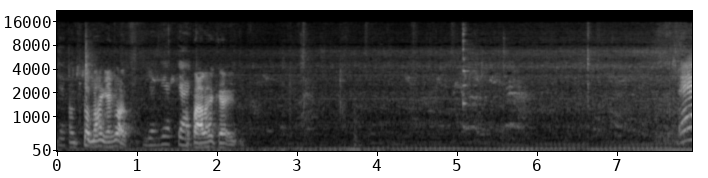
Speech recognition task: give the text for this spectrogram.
อยากเอาส้มมาให้แกก่อนยังเรียกยายเอาปลามาให้แกอีก แม่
